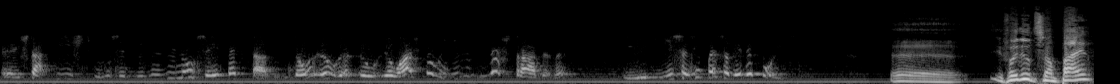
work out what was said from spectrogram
é, estatístico, no sentido de não ser infectado. Então, eu, eu, eu acho que é uma medida desastrada, né? E isso a gente vai saber depois. É, Ivanildo Sampaio.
